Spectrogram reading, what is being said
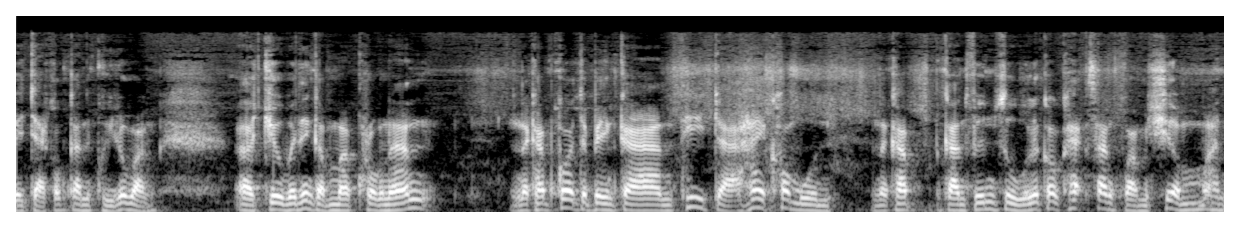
รจาของการคุยระหว่างจิลไบนกับมาครงนั้น นะครับก็จะเป็นการที่จะให้ข้อมูลนะครับการฟื้นฟูแล้วก็สร้างความเชื่อมั่น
